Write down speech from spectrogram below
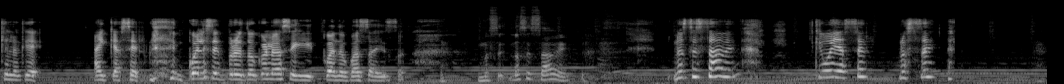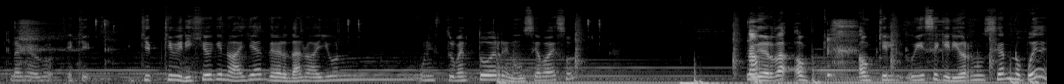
es lo que hay que hacer. ¿Cuál es el protocolo a seguir cuando pasa eso? No se, no se sabe. No se sabe. ¿Qué voy a hacer? No sé. es que, qué, qué que no haya, de verdad, no hay un, un instrumento de renuncia para eso. De verdad, aunque, aunque él hubiese querido renunciar, no puede.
